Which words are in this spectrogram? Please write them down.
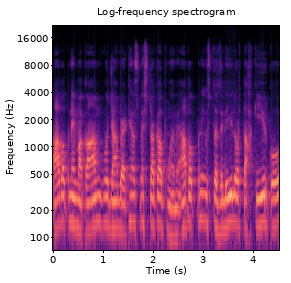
आप अपने मकाम को जहाँ बैठे हैं, उसमें स्टकअप हुए हैं। आप अपनी उस तजलील और तहकीर को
